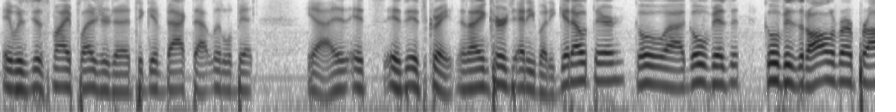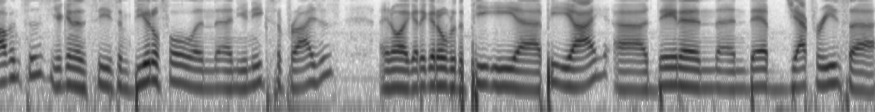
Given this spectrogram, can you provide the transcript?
it was just my pleasure to to give back that little bit yeah, it, it's it, it's great, and I encourage anybody get out there, go uh, go visit, go visit all of our provinces. You're to see some beautiful and, and unique surprises. I know I got to get over the PE uh, PEI. Uh, Dana and, and Deb Jeffries, uh,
